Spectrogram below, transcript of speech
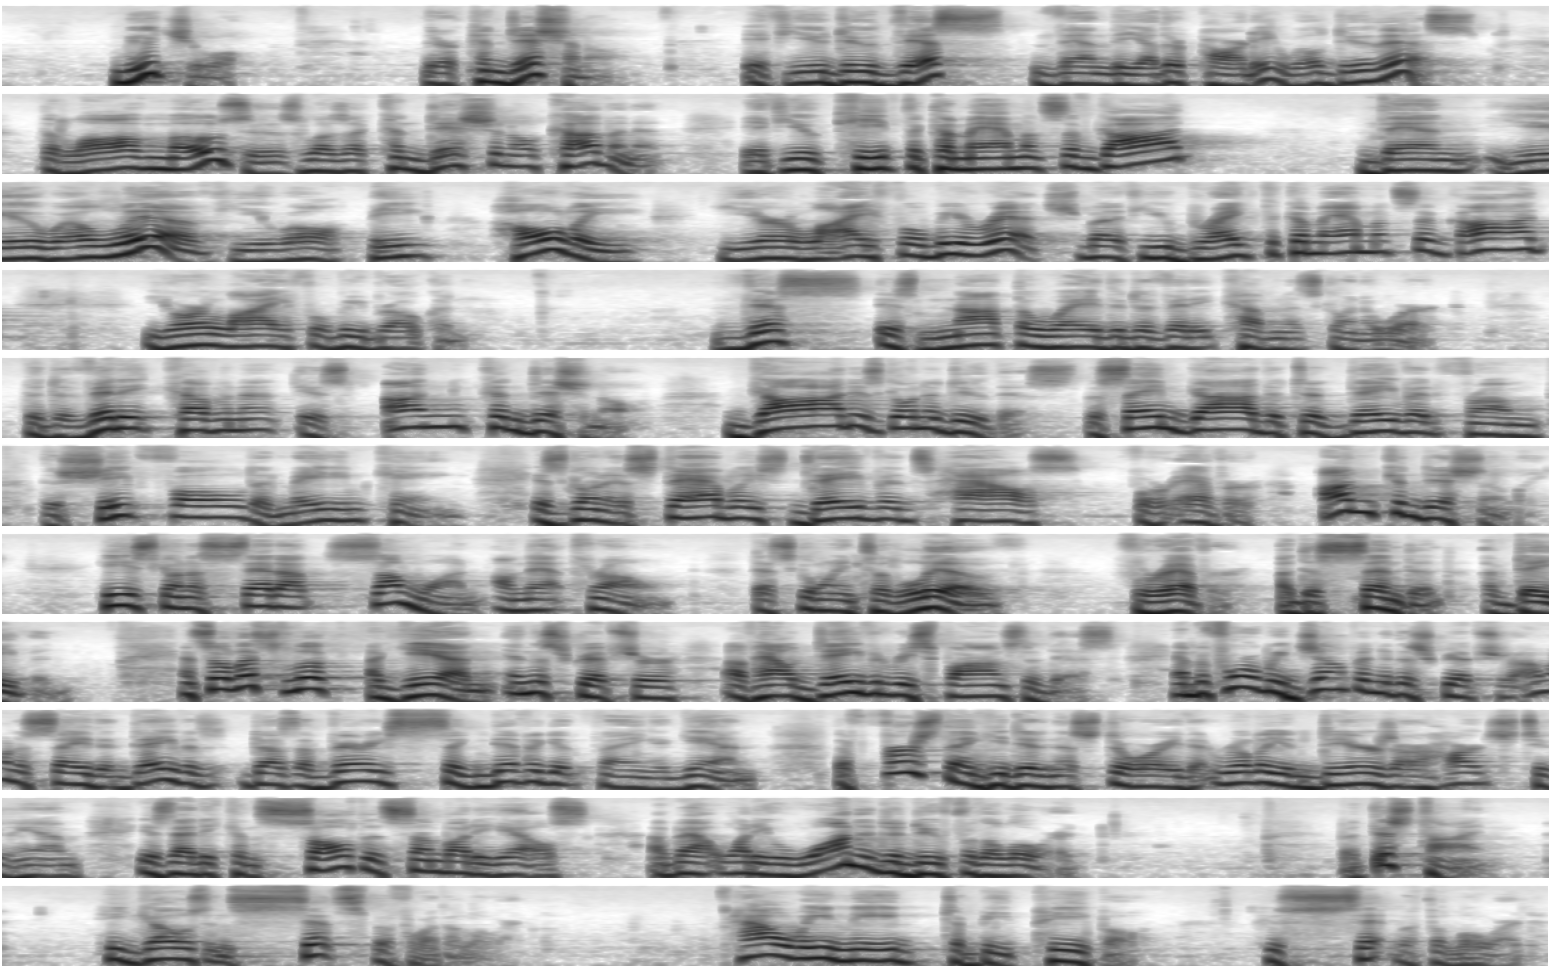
mutual. They're conditional. If you do this, then the other party will do this. The law of Moses was a conditional covenant. If you keep the commandments of God, then you will live. You will be holy. Your life will be rich. But if you break the commandments of God, your life will be broken. This is not the way the Davidic covenant is going to work. The Davidic covenant is unconditional. God is going to do this. The same God that took David from the sheepfold and made him king is going to establish David's house forever, unconditionally. He's going to set up someone on that throne that's going to live forever, a descendant of David. And so let's look again in the scripture of how David responds to this. And before we jump into the scripture, I want to say that David does a very significant thing again. The first thing he did in this story that really endears our hearts to him is that he consulted somebody else about what he wanted to do for the Lord. But this time, he goes and sits before the Lord. How we need to be people who sit with the Lord.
